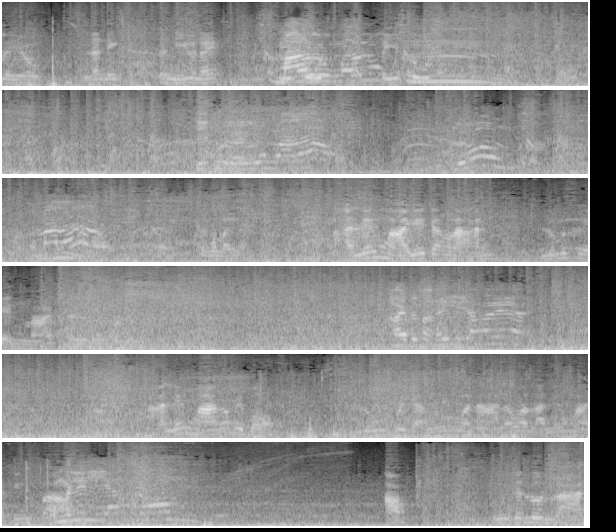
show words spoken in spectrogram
เร็วนั่นเองนั่นหนีไปไหนมาลุงมาลุงตีตูดตีตูดเลยลุงมาแล้วลุงมาแล้วตัวอะไรหลานเลี้ยงหมาเยอะจังหลานรู้ไม่เคยเห็นหมาเจอหมดเลยใครไปสั่งให้เลี้ยงอะเนี่ยหลานเลี้ยงหมาก็ไม่บอก ลุงก็อยากรู้มานานแล้วว่าหลานเลี้ยงหมาจริงเปผล่ามไม่ได้เลี้ยงลุงอ้าวลุงจะรุ่นหลาน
